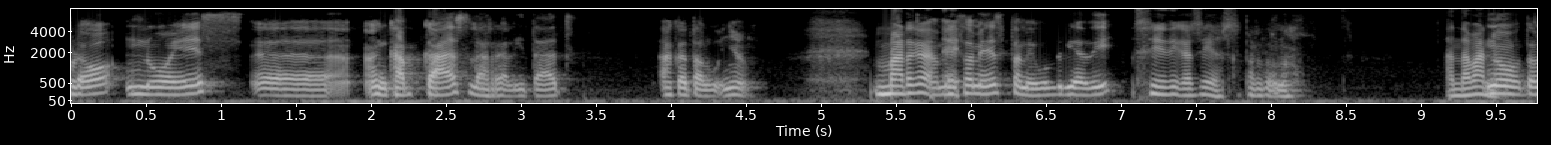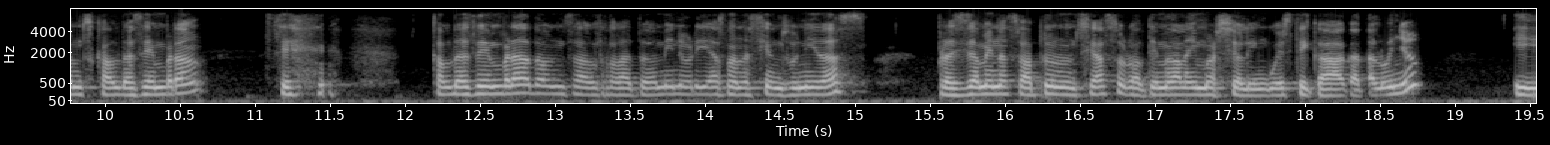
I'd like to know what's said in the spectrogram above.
Però no és, eh, en cap cas, la realitat a Catalunya. Marga... A més a més, també voldria dir... Sí, digues, digues. Perdona. Endavant. No, doncs que al desembre Sí, que al desembre doncs, el relator de minories de Nacions Unides precisament es va pronunciar sobre el tema de la immersió lingüística a Catalunya i,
